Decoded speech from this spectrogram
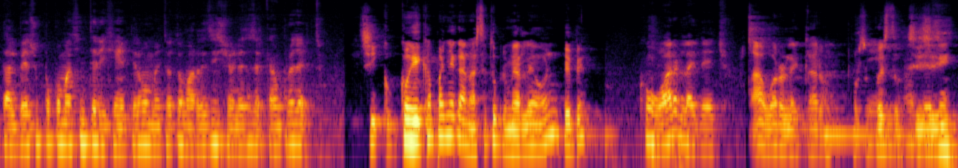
tal vez un poco más inteligente al momento de tomar decisiones acerca de un proyecto. Sí, ¿con, qué campaña ganaste tu primer león, Pepe? Con Waterlight, de hecho. Ah, Waterlight, claro, por supuesto. sí, sí, sí.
